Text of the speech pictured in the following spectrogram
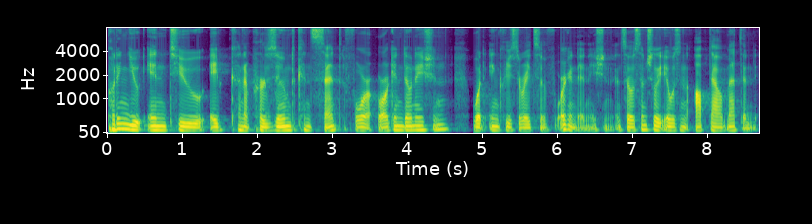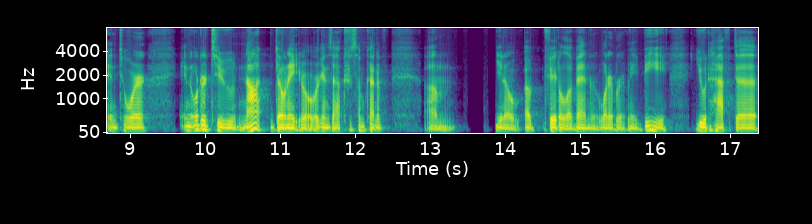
putting you into a kind of presumed consent for organ donation would increase the rates of organ donation. And so essentially, it was an opt out method into where, in order to not donate your organs after some kind of, um, you know, a fatal event or whatever it may be, you would have to,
